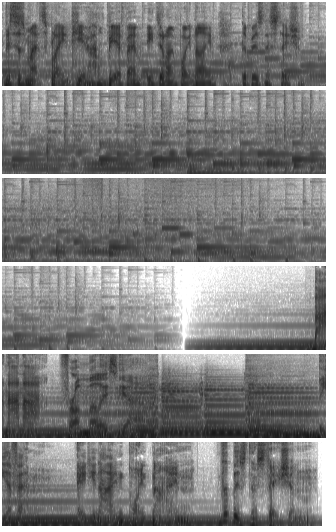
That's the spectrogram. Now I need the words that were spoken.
This is Mattsplained here on BFM 89.9, the business station. Banana from Malaysia. BFM 89.9, the business station.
